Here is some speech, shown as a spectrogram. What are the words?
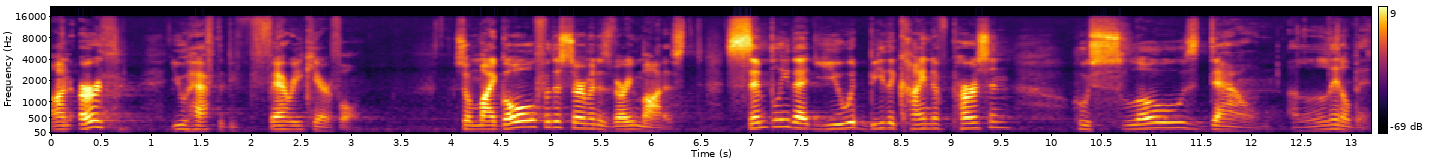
On earth, you have to be very careful. So, my goal for the sermon is very modest simply that you would be the kind of person who slows down a little bit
